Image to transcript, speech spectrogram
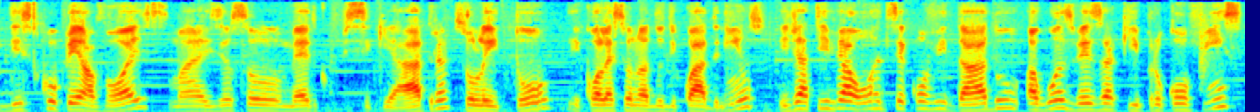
desculpem a voz, mas eu sou médico psiquiatra, sou leitor e colecionador de quadrinhos e já tive a honra de ser convidado algumas vezes aqui para o Confins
